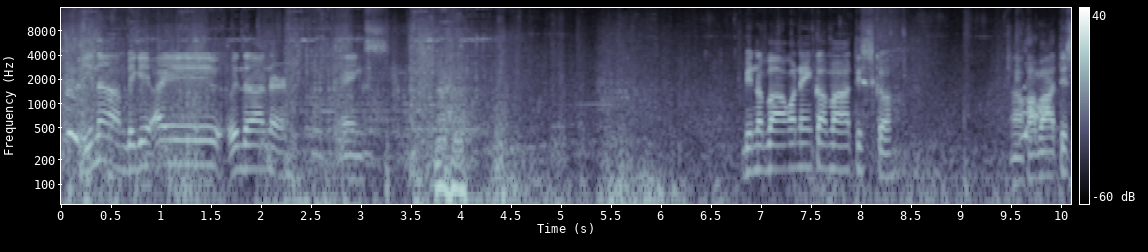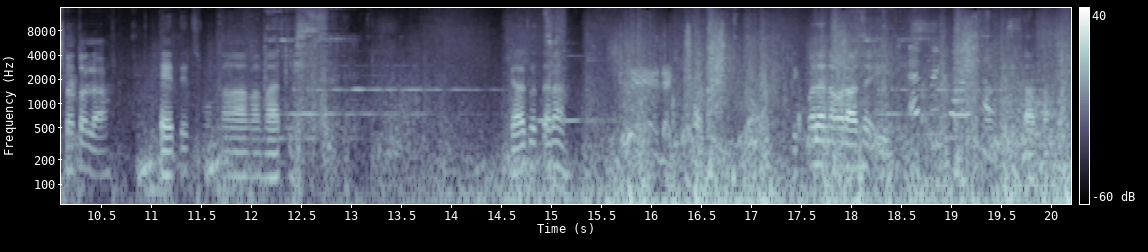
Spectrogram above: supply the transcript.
Yeah. Yun na, bigay ay Windrunner. Thanks. Binaba ko na yung kamatis ko. Ah, kamatis na tol ah. Etits mong nakakamatis. Gago, tara. Ko pala nakurasa eh. Every coin helps. Tatak.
